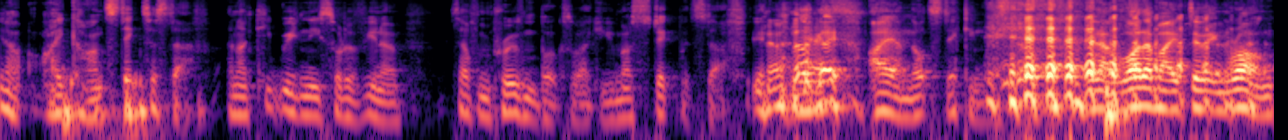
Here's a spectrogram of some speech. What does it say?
you know, I can't stick to stuff. And I keep reading these sort of, you know, self improvement books like, you must stick with stuff. You know, And I I am not sticking with stuff. you know, what am I doing wrong?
